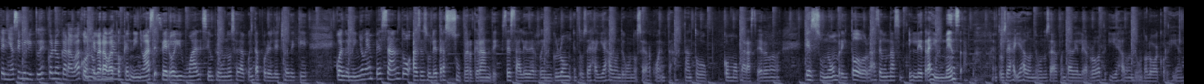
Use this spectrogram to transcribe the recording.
tenía similitudes con los garabatos. Con los garabatos que el niño hace, pero igual siempre uno se da cuenta por el hecho de que cuando el niño va empezando, hace su letra súper grande, se sale del renglón, entonces ahí es a donde uno se da cuenta, tanto como para hacer es su nombre y todo, hacen unas letras inmensas Entonces ahí es a donde uno se da cuenta del error y es a donde uno lo va corrigiendo.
